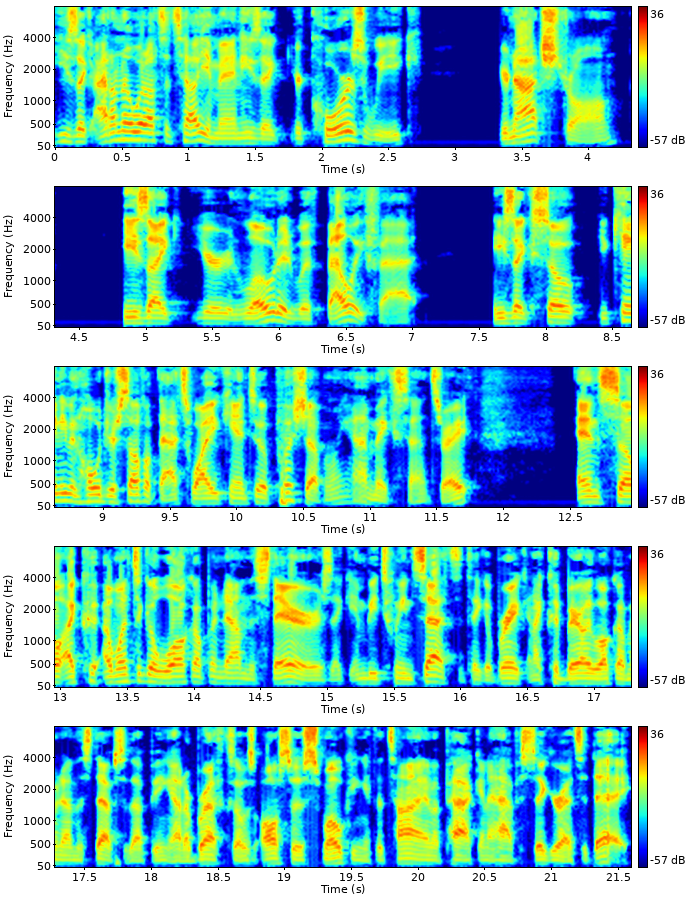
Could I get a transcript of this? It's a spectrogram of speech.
he's like, I don't know what else to tell you, man. He's like, your core's weak, you're not strong. He's like, you're loaded with belly fat. He's like, so you can't even hold yourself up. That's why you can't do a push up. I'm like, that makes sense, right? And so I could I went to go walk up and down the stairs like in between sets to take a break, and I could barely walk up and down the steps without being out of breath because I was also smoking at the time a pack and a half of cigarettes a day.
